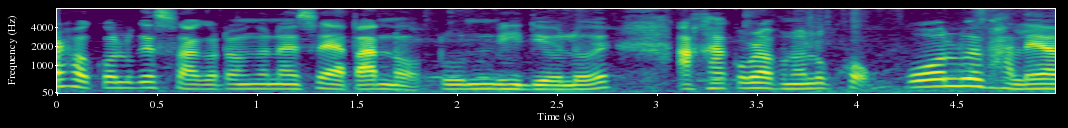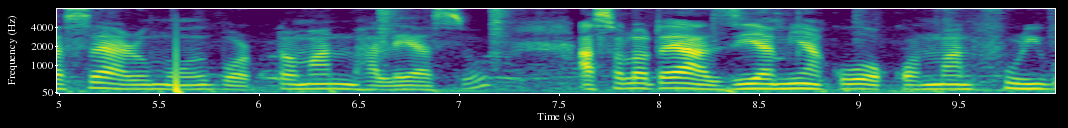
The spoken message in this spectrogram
নমস্কাৰ সকলোকে স্বাগতম জনাইছোঁ এটা নতুন ভিডিঅ'লৈ। আশা কৰোঁ আপোনালোক সকলোৱে ভালে আছে আৰু মই বৰ্তমান ভালে আছোঁ। আচলতে আজি আমি আকৌ অকণমান ফুৰিব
